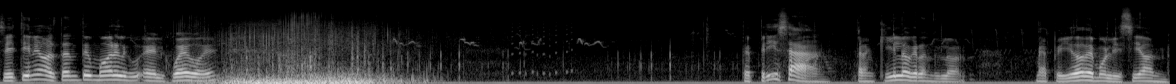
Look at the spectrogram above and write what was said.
sí, tiene bastante humor el, juego, ¿eh? prisa Tranquilo, grandulón. Me apellido Demolición.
